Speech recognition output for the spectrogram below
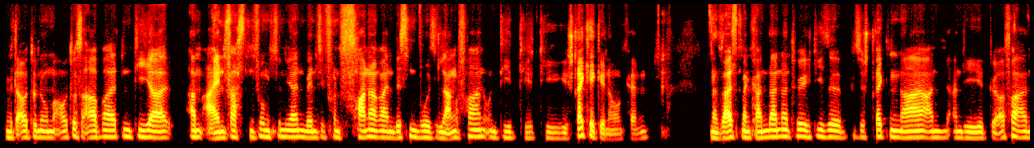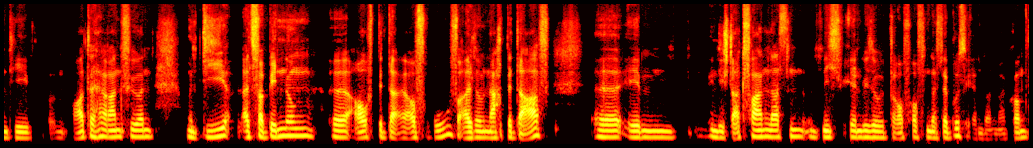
mit autonomen Autos arbeiten, die ja am einfachsten funktionieren, wenn sie von vornherein wissen, wo sie langfahren und die, die, die Strecke genau kennen. Das heißt, man kann dann natürlich diese, diese Strecken nahe an, an die Dörfer, an die Orte heranführen und die als Verbindung äh, auf, auf Ruf, also nach Bedarf, äh, eben in die Stadt fahren lassen und nicht irgendwie so darauf hoffen, dass der Bus irgendwann mal kommt.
